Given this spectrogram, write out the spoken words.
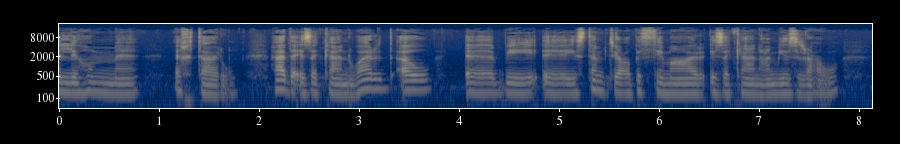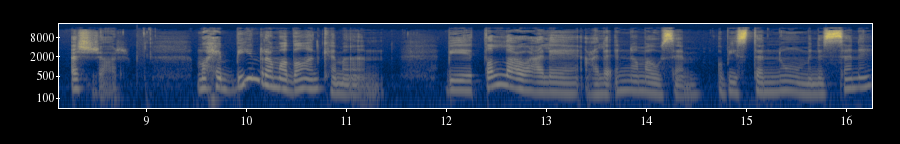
اللي هم اختاروا. هذا إذا كان ورد أو بيستمتعوا بالثمار إذا كان عم يزرعوا أشجار. محبين رمضان كمان. بيطلعوا عليه على إنه موسم وبيستنوه من السنة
